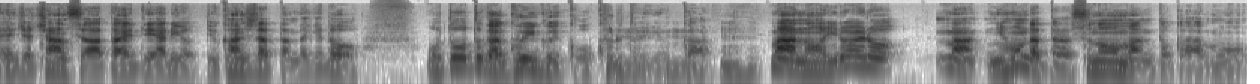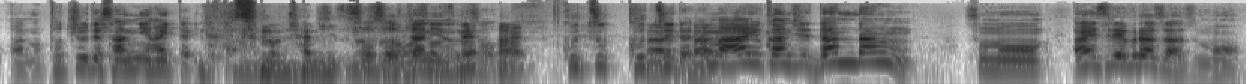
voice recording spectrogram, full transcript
えーじゃあチャンス与えてやるよっていう感じだったんだけど弟がぐいぐいこう来るというか、まああのいろいろまあ日本だったらスノーマンとかもあの途中で3人入ったりとか。そのジャニーズのそうそうジャニーズのそう。はい。くっつくっつい。たり、はいはい。まあああいう感じでだんだんそのアイズレイブラザーズも、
